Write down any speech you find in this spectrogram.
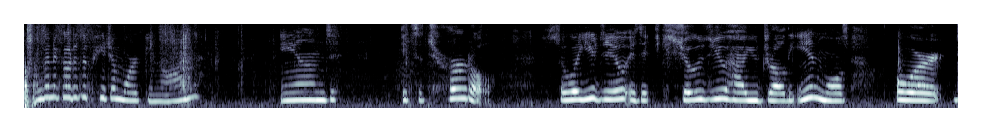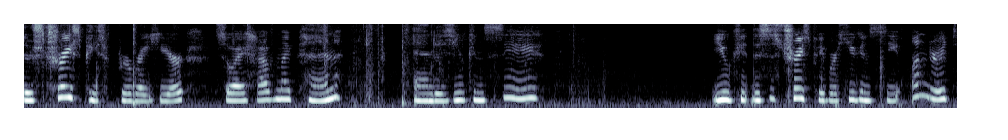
I'm going to go to the page I'm working on. And it's a turtle. So what you do is it shows you how you draw the animals or there's trace paper right here. So I have my pen and as you can see, you can, this is trace paper, so you can see under it.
